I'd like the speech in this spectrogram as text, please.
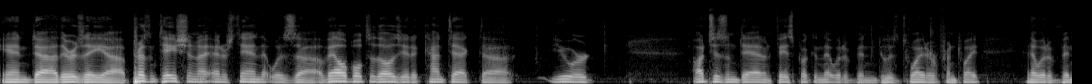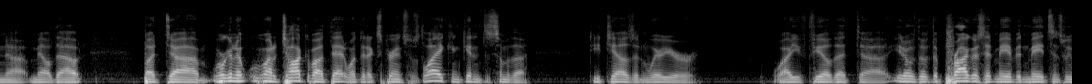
And uh, there's a uh, presentation I understand that was uh, available to those. You had to contact uh, you or Autism Dad on Facebook, and that would have been who's Dwight, our friend Dwight, and that would have been uh, mailed out. But um, we're gonna we want to talk about that, what that experience was like, and get into some of the details and where you're why you feel that uh, you know the the progress that may have been made since we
